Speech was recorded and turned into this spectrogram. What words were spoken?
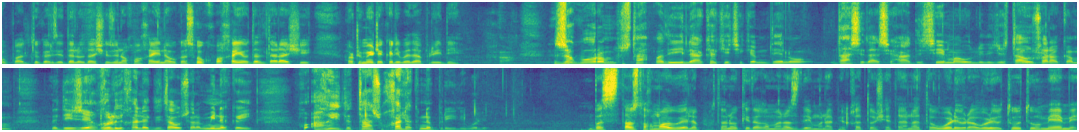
او پالتو ګرځیدل او دا شیزونه خوخی نه او که څوک خوخی او دلته راشي اتوماتیکلی به دا پریدي زه ګورم ستا په دې علاقې کې چې کم دینو داسې داسې حادثې ما ولیدې چې تاسو سره کوم د دې ځای غړي خلک دي تاسو سره مینه کوي خو هغوی د تاسو خلک نه پرېږدي ولې بس تاسو ته خو ما وویل پښتنو کې دغه منځ دی منافقت او شیطانت او وړې راوړې او تو تو مې مې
